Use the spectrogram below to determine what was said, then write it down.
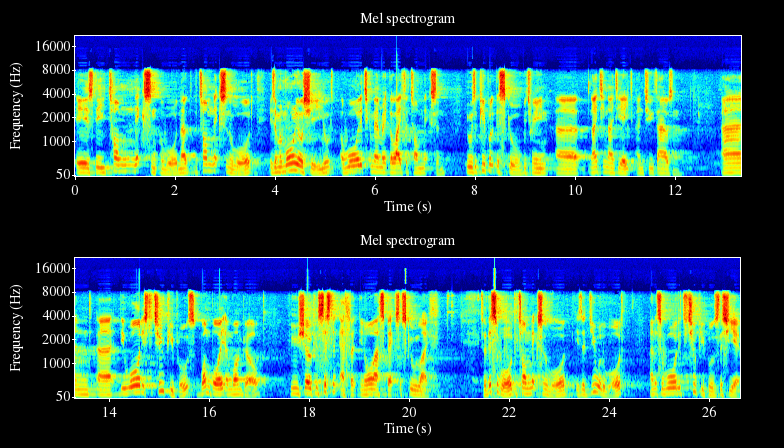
is the Tom Nixon Award. Now, the Tom Nixon Award is a memorial shield awarded to commemorate the life of Tom Nixon, who was a pupil at this school between uh, 1998 and 2000. And uh, the award is to two pupils, one boy and one girl, who show consistent effort in all aspects of school life. So this award, the Tom Nixon Award, is a dual award, and it's awarded to two pupils this year.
